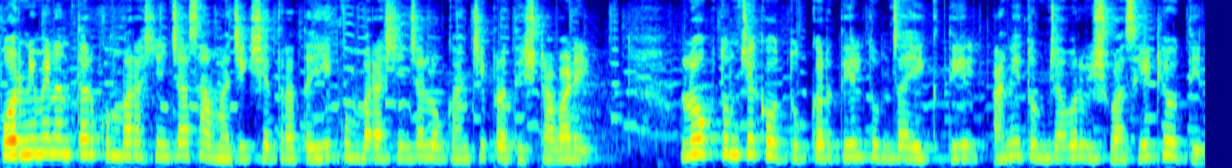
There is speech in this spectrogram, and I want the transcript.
पौर्णिमेनंतर कुंभराशींच्या सामाजिक क्षेत्रातही कुंभराशींच्या लोकांची प्रतिष्ठा वाढेल. लोक तुमचे कौतुक करतील तुमचा ऐकतील आणि तुमच्यावर विश्वासही ठेवतील.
